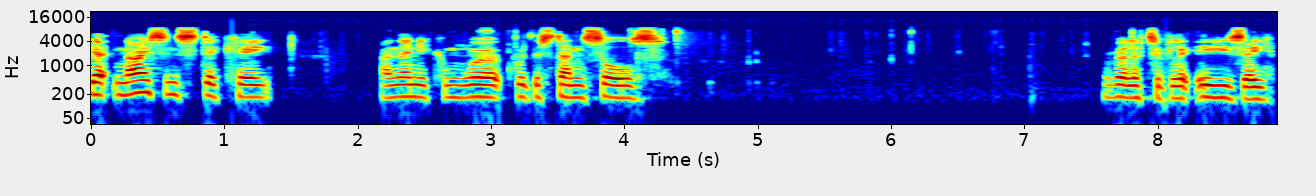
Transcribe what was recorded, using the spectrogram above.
get nice and sticky and then you can work with the stencils relatively easy.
